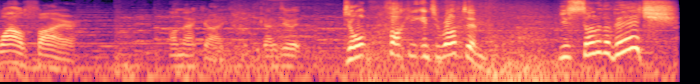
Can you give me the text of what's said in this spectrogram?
wildfire on that guy. Gotta do it. Don't fucking interrupt him! You son of a bitch!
